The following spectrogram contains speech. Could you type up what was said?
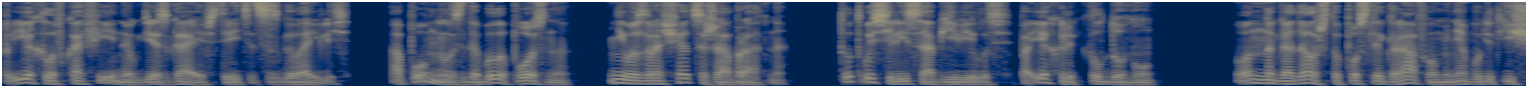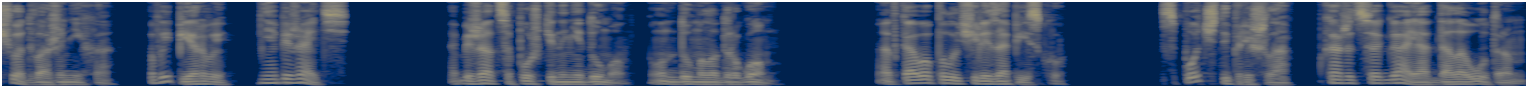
Приехала в кофейную, где с Гаей встретиться сговорились. Опомнилась, да было поздно. Не возвращаться же обратно. Тут Василиса объявилась. Поехали к колдуну. Он нагадал, что после графа у меня будет еще два жениха. Вы первый, не обижайтесь. Обижаться Пушкин и не думал, он думал о другом. От кого получили записку? С почты пришла. Кажется, Гая отдала утром,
